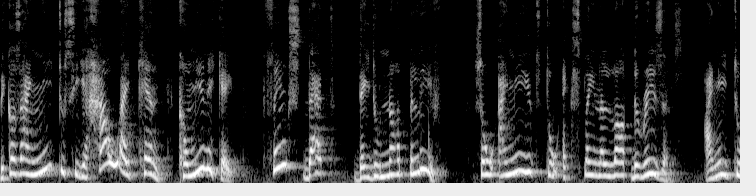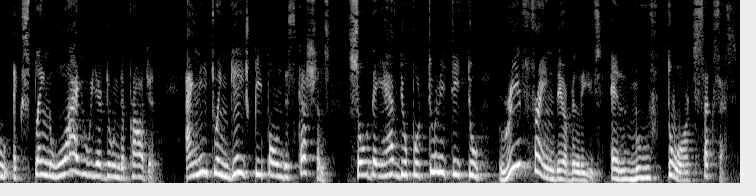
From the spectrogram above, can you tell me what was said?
because I need to see how I can communicate things that they do not believe. So I need to explain a lot the reasons. I need to explain why we are doing the project. I need to engage people in discussions so they have the opportunity to reframe their beliefs and move towards success.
